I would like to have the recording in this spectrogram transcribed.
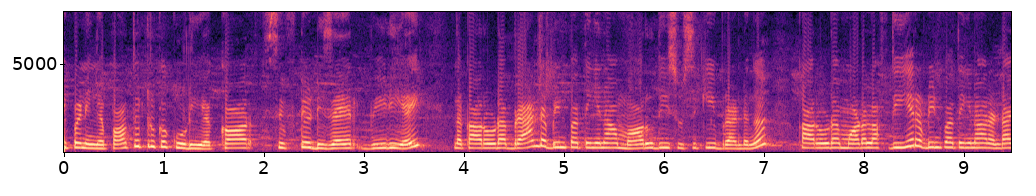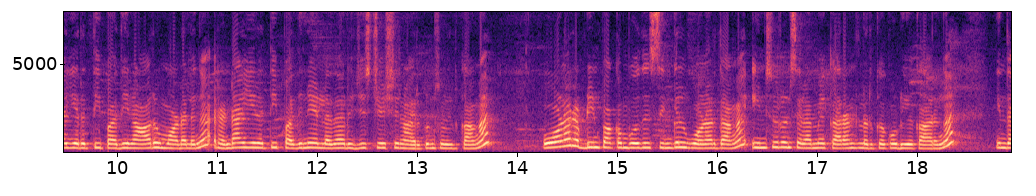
இப்போ நீங்கள் பார்த்துட்ருக்கக்கூடிய கார் ஸ்விஃப்ட் டிசைர் விடிஐ இந்த காரோட பிராண்ட் அப்படின்னு பார்த்தீங்கன்னா மாருதி சுசுகி பிராண்டுங்க காரோட மாடல் ஆஃப் தி இயர் அப்படின்னு பார்த்தீங்கன்னா ரெண்டாயிரத்தி பதினாறு மாடலுங்க ரெண்டாயிரத்தி பதினேழில் தான் ரிஜிஸ்ட்ரேஷன் ஆயிருக்குன்னு சொல்லியிருக்காங்க. ஓனர் அப்படின்னு பார்க்கும்போது சிங்கிள் ஓனர் தாங்க. இன்சூரன்ஸ் எல்லாமே கரண்ட்டில் இருக்கக்கூடிய காருங்க. இந்த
